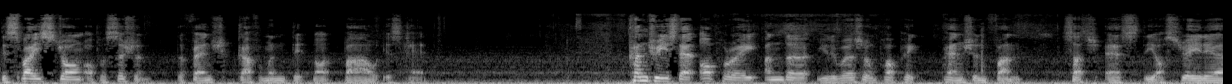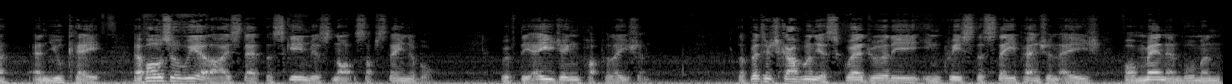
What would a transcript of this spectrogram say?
Despite strong opposition, the French government did not bow its head. Countries that operate under Universal Public Pension Fund, such as the Australia and UK, have also realized that the scheme is not sustainable with the aging population. The British government has gradually increased the state pension age for men and women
